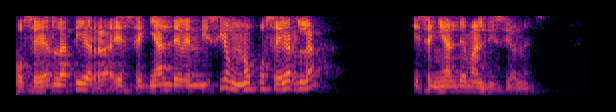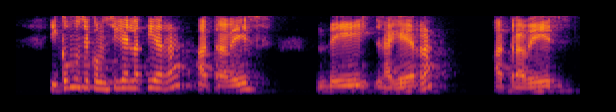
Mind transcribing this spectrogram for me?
Poseer la tierra es señal de bendición, no poseerla es señal de maldiciones. ¿Y cómo se consigue la tierra? A través de la guerra, a través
